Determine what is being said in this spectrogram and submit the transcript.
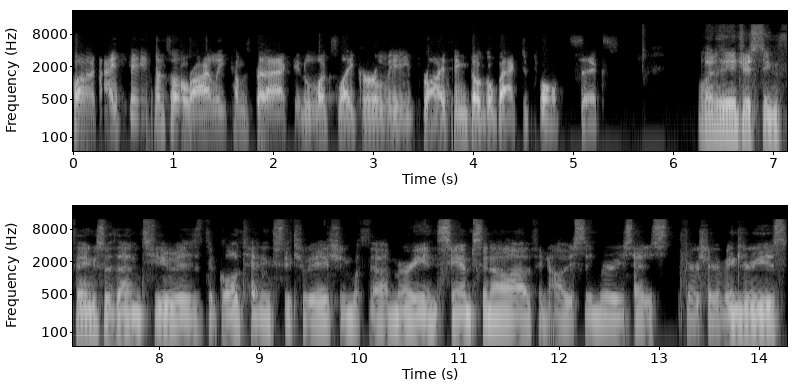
but I think once O'Reilly comes back, it looks like early April. I think they'll go back to 12 6. One of the interesting things with them too is the goaltending situation with uh, Murray and Samsonov, and obviously Murray's had his fair share of injuries.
